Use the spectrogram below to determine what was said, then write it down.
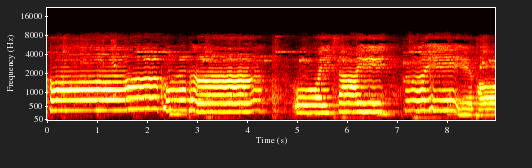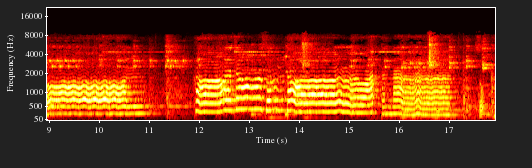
ขอคุณพระอวยชัยให้พรขอเจ้าสุนทรวัฒนา สุข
